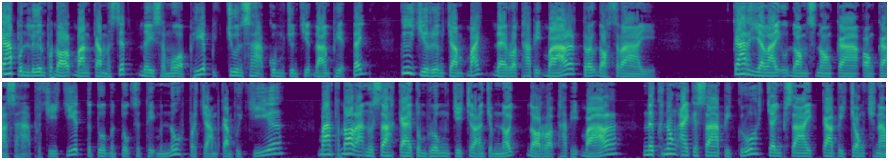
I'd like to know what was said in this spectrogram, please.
ការពន្លឿនផ្ដល់បានកម្មសិទ្ធិដីសមូហភាពជូនសហគមន៍ជនជាតិដើមភាគតិច គឺជារឿងចាំបាច់ដែលរដ្ឋាភិបាលត្រូវដោះស្រាយការិយាល័យឧត្តមស្នងការអង្គការសហប្រជាជាតិទទួលបន្ទុកសិទ្ធិមនុស្សប្រចាំកម្ពុជាបានផ្ដល់អនុសាសន៍កែតម្រង់ជាច្រើនចំណុចដល់រដ្ឋាភិបាលនៅក្នុងឯកសារពិគ្រោះចេញផ្សាយកាលពីចុងឆ្នាំ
